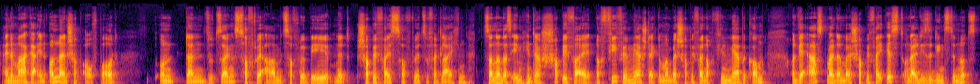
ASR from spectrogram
eine Marke einen Online-Shop aufbaut, und dann sozusagen Software A mit Software B mit Shopify Software zu vergleichen, sondern dass eben hinter Shopify noch viel, viel mehr steckt und man bei Shopify noch viel mehr bekommt. Und wer erstmal dann bei Shopify ist und all diese Dienste nutzt,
